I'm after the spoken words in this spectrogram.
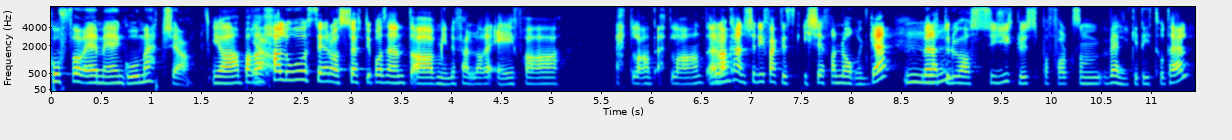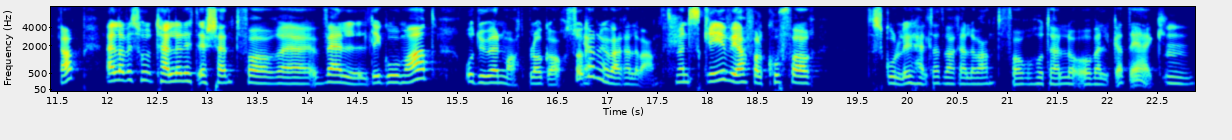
Hvorfor er vi en god match, ja. Ja, bare hallo, se da, 70% av mine følgere er fra et eller annet, et eller annet. Ja. Eller kanskje de faktisk ikke er fra Norge, men at Mhm. du har sykt lyst på folk som velger ditt hotell. Ja. Eller hvis hotellet ditt er kjent for uh, veldig god mat, og du er en matblogger, så Ja. kan det jo være relevant. Men skriv iallfall hvorfor det skulle i det hele tatt være relevant for hotellet å velge deg. Mm.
